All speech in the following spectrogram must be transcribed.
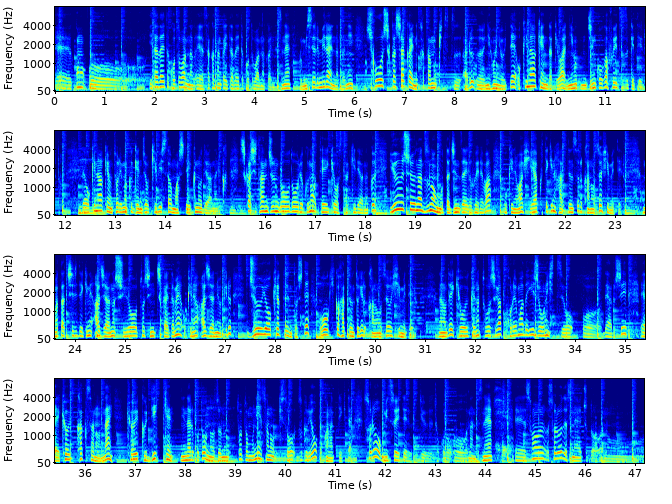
えーこのおいただいた言葉の中、えー作家さんからいただいた言葉の中にですね見せる未来の中に少子化社会に傾きつつあるう日本において沖縄県だけは日本人口が増え続けていると。で沖縄県を取り巻く現状厳しさを増していくのではないか。しかし単純労働力の提供先ではなく優秀な頭脳を持った人材が増えれば沖縄は飛躍的に発展する可能性を秘めている。また地理的にアジアの主要都市に近いため沖縄はアジアにおける重要拠点として大きく発展を遂げる可能性を秘めているなので教育への投資がこれまで以上に必要おであるし、えー教育格差のない教育立憲になることを望むとともにその基礎作りを行っていきたい。それを見据えているというところなんですね。えーそそれをですねちょっと、あのー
